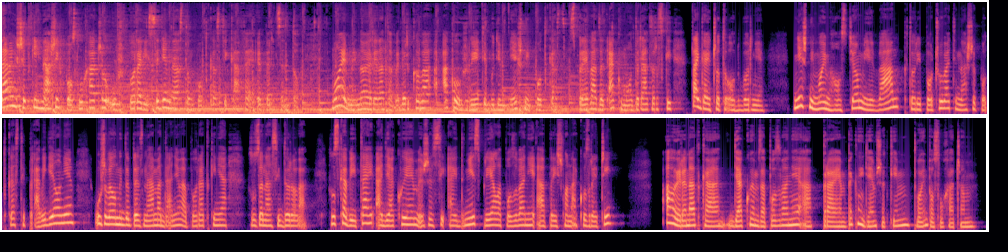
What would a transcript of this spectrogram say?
Zdravím všetkých našich poslucháčov už v poradí 17. podcaste Café Epercento. Moje meno je Renata Bederková a ako už viete, budem dnešný podcast sprevádzať ako moderátorsky, tak aj čo to odborne. Dnešným mojim hostom je vám, ktorý počúvate naše podcasty pravidelne, už veľmi dobre známa daňová poradkynia Zuzana Sidorová. Zuzka, vítaj a ďakujem, že si aj dnes prijala pozvanie a prišla na kus reči. Ahoj Renátka, ďakujem za pozvanie a prajem pekný deň všetkým tvojim poslucháčom.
